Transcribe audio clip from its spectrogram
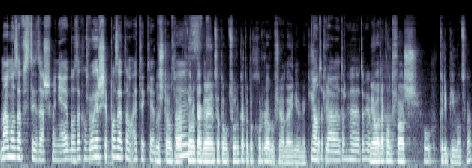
mamo, zawstydzasz mnie, bo zachowujesz Tak, się poza tą etykietą. Zresztą No ta to jest- aktorka grająca tą córkę, to do horrorów się nadaje, nie wiem, jakiś No to taki, prawda, trochę, trochę Miała taką twarz, uch, creepy mocno.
